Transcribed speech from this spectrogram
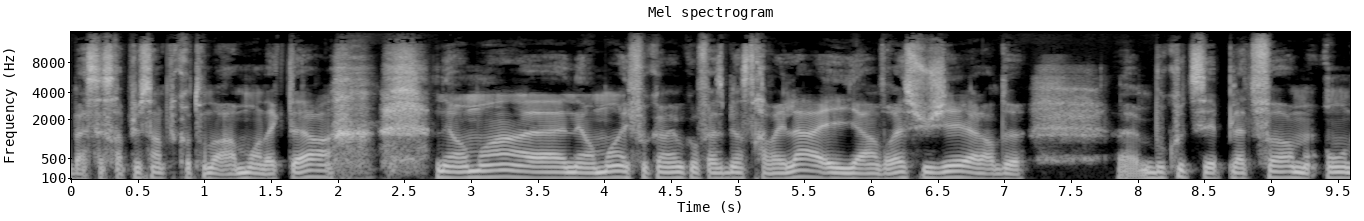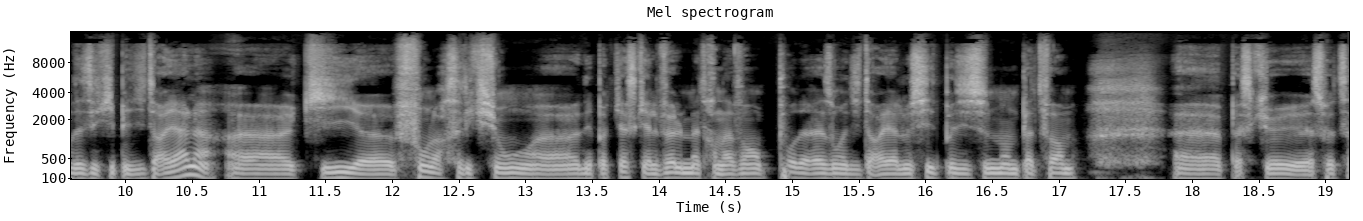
bah, ça sera plus simple quand on aura moins d'acteurs. néanmoins, euh, néanmoins, il faut quand même qu'on fasse bien ce travail-là. Et il y a un vrai sujet. Alors de beaucoup de ces plateformes ont des équipes éditoriales qui font leur sélection des podcasts qu'elles veulent mettre en avant pour des raisons éditoriales aussi de positionnement de plateforme, parce qu'elles souhaitent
